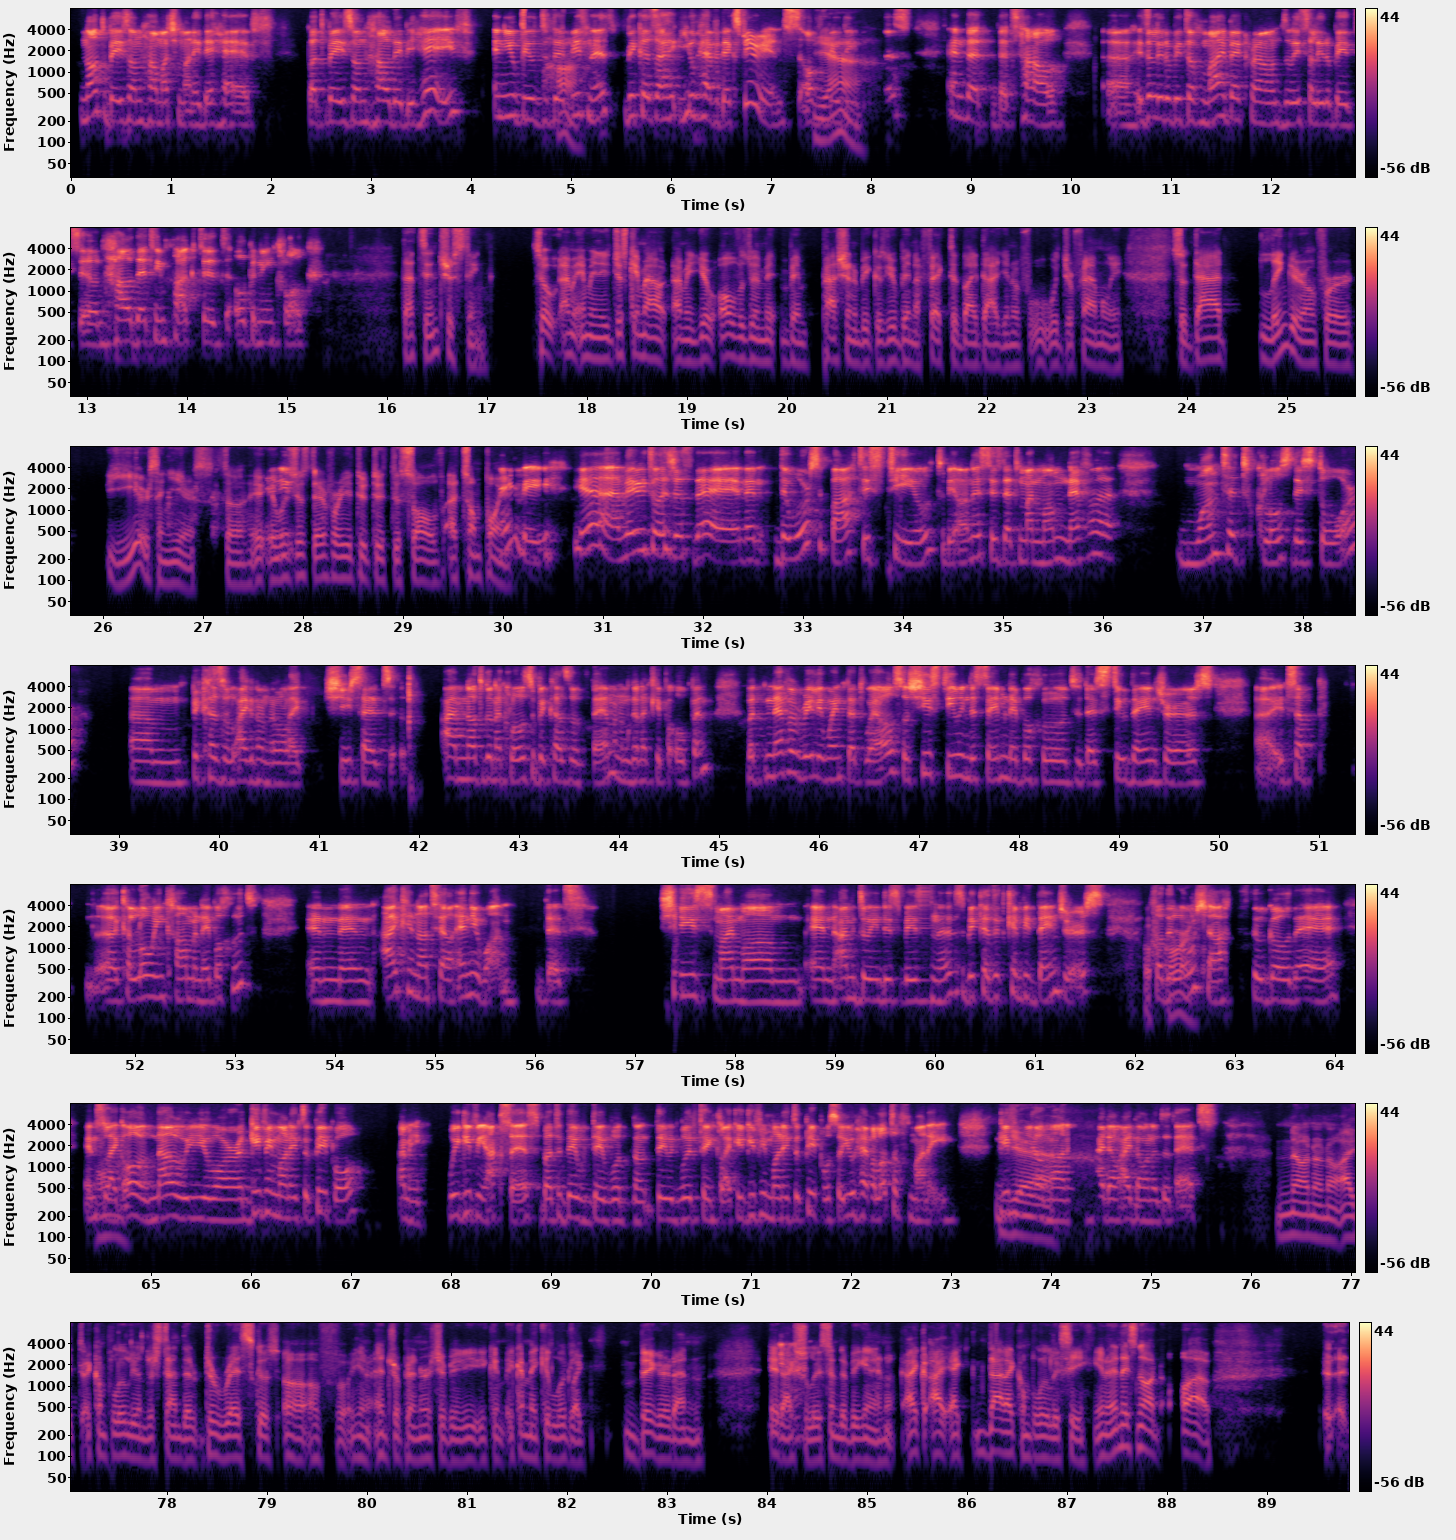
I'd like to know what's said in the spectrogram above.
not based on how much money they have, but based on how they behave. And you build the huh. business because I, you have the experience of yeah. building business. And that, that's how uh, it's a little bit of my background. It's a little bit on how that impacted opening clock. That's interesting. So I mean, I mean, it just came out. I mean, you've always been been passionate because you've been affected by that, you know, with your family. So that lingered on for years and years. So it, it, was just there for you to, to to solve at some point. Maybe, yeah, maybe it was just there. And then the worst part is still, to be honest, is that my mom never wanted to close the store um, because of I don't know, like she said. I'm not going to close it because of them and I'm going to keep it open, but never really went that well. So she's still in the same neighborhood. That's still dangerous. Uh, it's a like a low income neighborhood. And then I cannot tell anyone that she's my mom and I'm doing this business because it can be dangerous of for course. the loan sharks to go there. And it's oh. like, oh, now you are giving money to people. I mean, we give you access, but they they would not they would think like you're giving money to people, so you have a lot of money. Give yeah. me your money. I don't I don't want to do that. No, no, no. I, I completely understand the the risk of, uh, of you know entrepreneurship. You can it can make it look like bigger than it yeah. actually is in the beginning. I, I, I, that I completely see. You know, and it's not uh,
